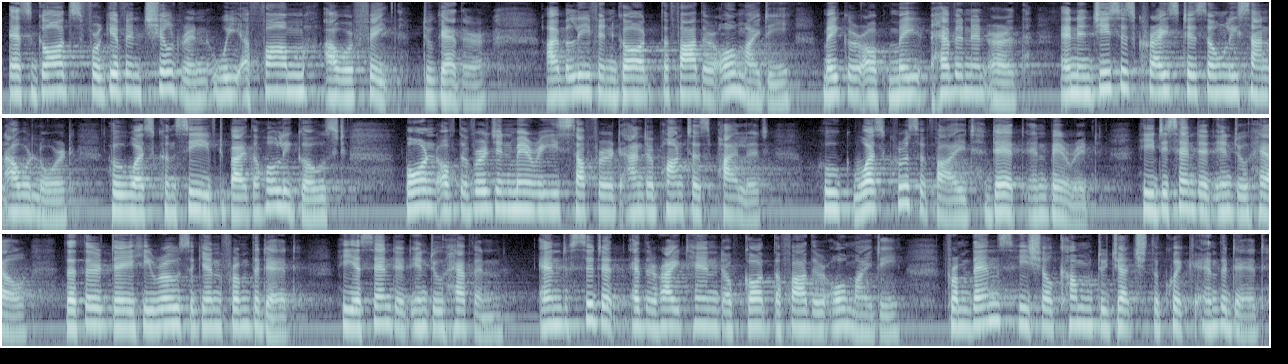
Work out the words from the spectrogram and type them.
As God's forgiven children, we affirm our faith together. I believe in God, the Father Almighty, maker of heaven and earth, and in Jesus Christ, his only Son, our Lord, who was conceived by the Holy Ghost, born of the Virgin Mary, suffered under Pontius Pilate, who was crucified, dead, and buried. He descended into hell. The third day he rose again from the dead. He ascended into heaven and sitteth at the right hand of God the Father Almighty. From thence he shall come to judge the quick and the dead.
